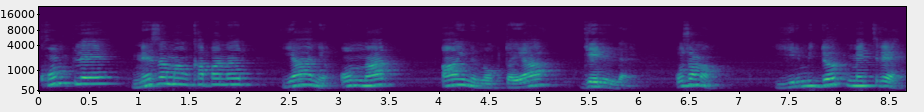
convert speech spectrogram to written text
komple ne zaman kapanır? Yani onlar aynı noktaya gelirler. O zaman 24 metre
